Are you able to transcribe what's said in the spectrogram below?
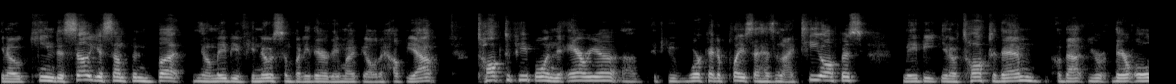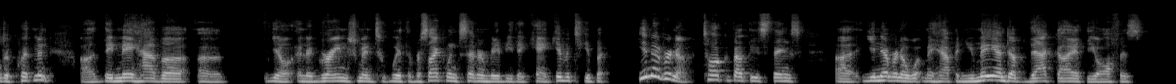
you know, keen to sell you something, but you know maybe if you know somebody there, they might be able to help you out. Talk to people in the area. Uh, if you work at a place that has an IT office, maybe you know talk to them about your their old equipment. Uh, they may have a, a you know an arrangement with a recycling center. Maybe they can't give it to you, but you never know. Talk about these things. Uh, you never know what may happen. You may end up that guy at the office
